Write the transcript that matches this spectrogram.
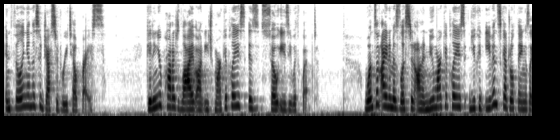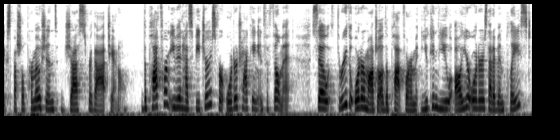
and filling in the suggested retail price. Getting your product live on each marketplace is so easy with Quipt. Once an item is listed on a new marketplace, you can even schedule things like special promotions just for that channel. The platform even has features for order tracking and fulfillment. So, through the order module of the platform, you can view all your orders that have been placed,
